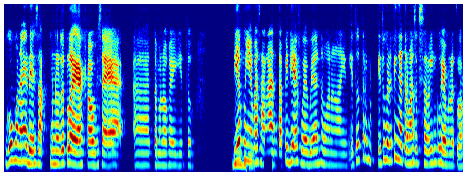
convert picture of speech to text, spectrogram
gue mau nanya deh, Sak, menurut lo ya kalau misalnya uh, temen lo kayak gitu, dia punya hmm. pasangan, tapi dia FWB-an sama orang lain. Itu ter itu berarti nggak termasuk selingkuh ya menurut lo?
